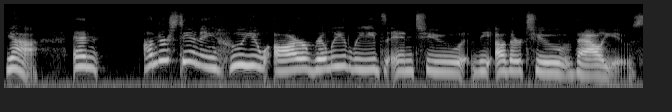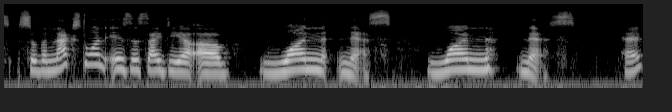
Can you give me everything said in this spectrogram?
Yeah, and understanding who you are really leads into the other two values. So the next one is this idea of oneness. Oneness. Okay?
